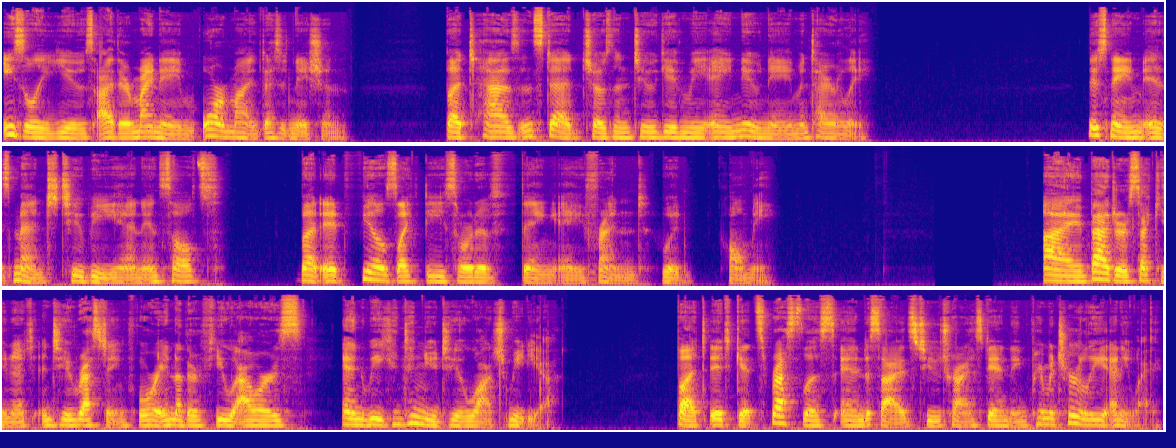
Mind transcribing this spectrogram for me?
easily use either my name or my designation, but has instead chosen to give me a new name entirely. This name is meant to be an insult, but it feels like the sort of thing a friend would call me. I badger SecUnit into resting for another few hours, and we continue to watch media. But it gets restless and decides to try standing prematurely anyway.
